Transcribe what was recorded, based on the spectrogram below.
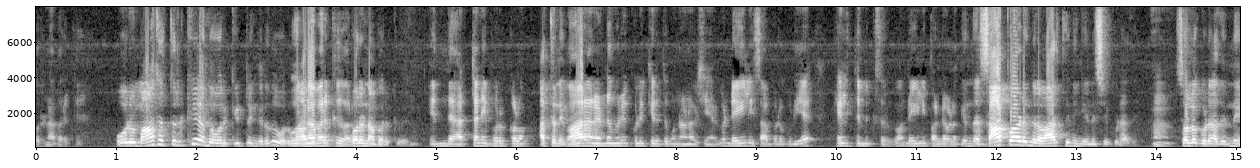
ஒரு நபருக்கு? ஒரு மாதத்திற்கு அந்த ஒரு கிட்டுங்கிறது ஒரு நபருக்கு ஒரு நபருக்கு வேணும் இந்த அத்தனை பொருட்களும் அத்தனை. வாரம் ரெண்டு முறை குளிக்கிறதுக்கு உண்டான விஷயம் இருக்கும். டெய்லி சாப்பிடக்கூடிய ஹெல்த் மிக்ஸ் இருக்கும். டெய்லி பல்ல விளக்கு இந்த சாப்பாடுங்கிற வார்த்தை நீங்க என்ன செய்யக்கூடாது? சொல்லக்கூடாதுன்னு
